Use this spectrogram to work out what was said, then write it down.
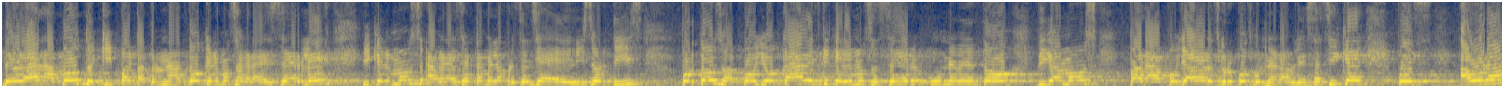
de verdad a todo tu equipo, al patronato, queremos agradecerle y queremos agradecer también la presencia de Denise Ortiz por todo su apoyo cada vez que queremos hacer un evento, digamos, para apoyar a los grupos vulnerables. Así que, pues ahora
